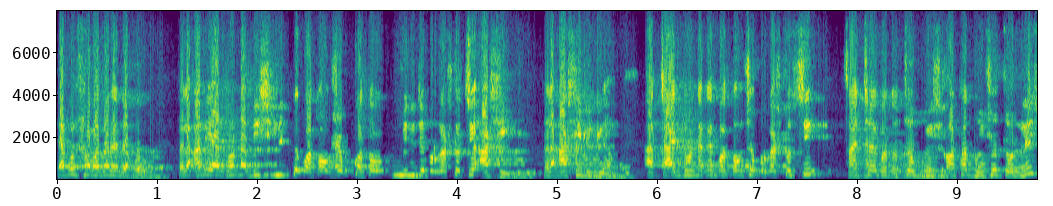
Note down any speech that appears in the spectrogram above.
এখন সমাধানে দেখো, তাহলে আমি এক ঘণ্টা, বিশ মিনিটকে কত অংশ, কত মিনিটে প্রকাশ করছি? আশি। তাহলে আশি লিখলাম। আর চার ঘন্টাকে কত অংশ প্রকাশ করছি? চার ছয় কত? চব্বিশ। অর্থাৎ দুইশো চল্লিশ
